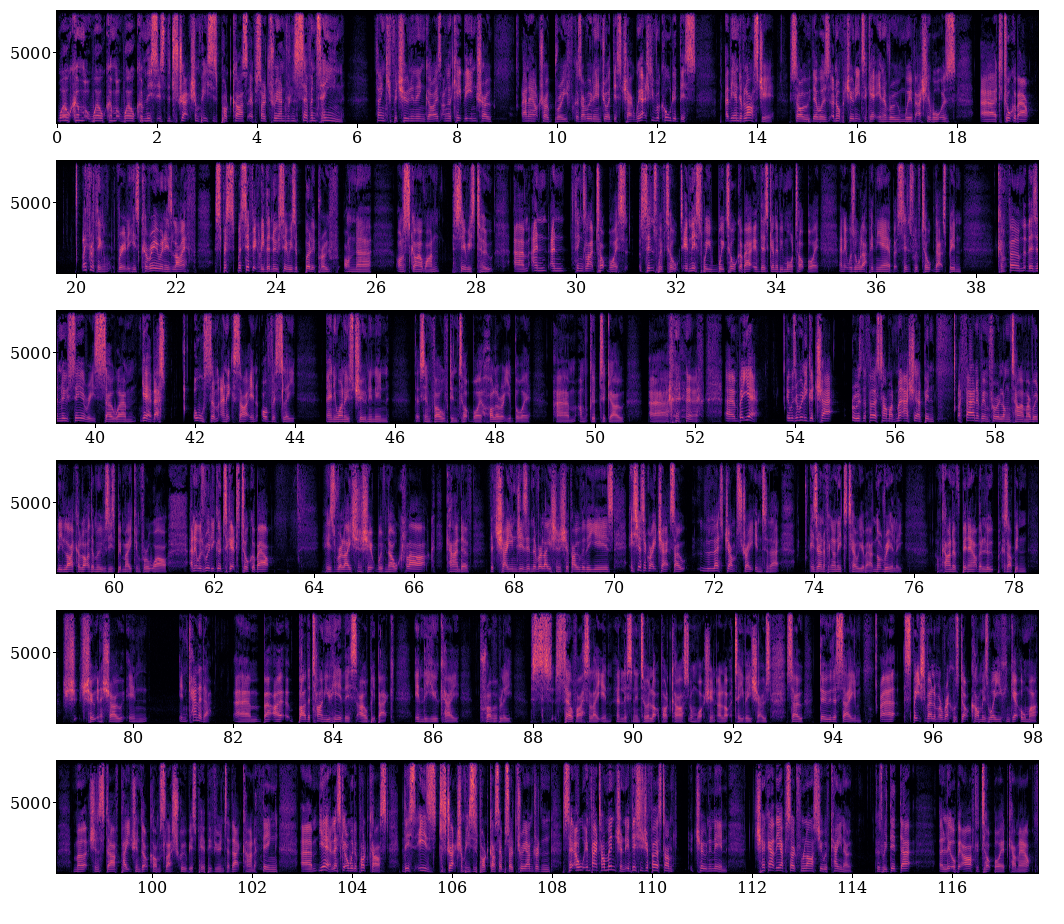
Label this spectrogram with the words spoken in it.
Welcome, welcome, welcome. This is the Distraction Pieces podcast, episode 317. Thank you for tuning in, guys. I'm going to keep the intro and outro brief because I really enjoyed this chat. We actually recorded this at the end of last year. So there was an opportunity to get in a room with Ashley Walters uh, to talk about everything, really his career and his life, spe- specifically the new series of Bulletproof on, uh, on Sky One series two, um, and and things like Top Boy. Since we've talked in this, we we talk about if there's going to be more Top Boy, and it was all up in the air. But since we've talked, that's been confirmed that there's a new series. So um, yeah, that's awesome and exciting. Obviously, anyone who's tuning in that's involved in Top Boy, holler at your boy. Um, I'm good to go. Uh, um, but yeah, it was a really good chat. It was the first time I'd met Ashley. I'd been a fan of him for a long time. I really like a lot of the movies he's been making for a while. And it was really good to get to talk about his relationship with Noel Clarke, kind of the changes in the relationship over the years. It's just a great chat. So let's jump straight into that. Is there anything I need to tell you about? Not really. I've kind of been out of the loop because I've been sh- shooting a show in in Canada. Um, but I, by the time you hear this, I'll be back in the UK probably self isolating and listening to a lot of podcasts and watching a lot of TV shows. So do the same. Uh, speechdevelopmentrecords.com is where you can get all my merch and stuff. Patreon.com slash Pip if you're into that kind of thing. Um, yeah, let's get on with the podcast. This is Distraction Pieces Podcast, episode 300. And, oh, in fact, I'll mention if this is your first time tuning in, check out the episode from last year with Kano because we did that a little bit after Top Boy had come out,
